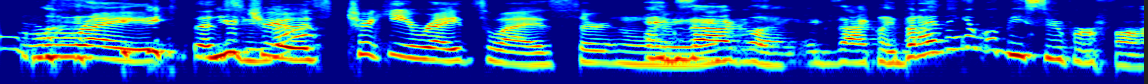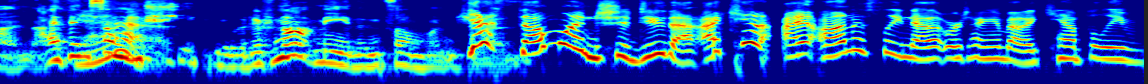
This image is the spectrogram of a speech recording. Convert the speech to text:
Like, Right. That's true. that? It's tricky rights wise, certainly. exactly exactly but i think it would be super fun i think someone should do it if not me then someone should Yes, someone should do that. I can't I honestly now that we're talking about it, I can't believe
